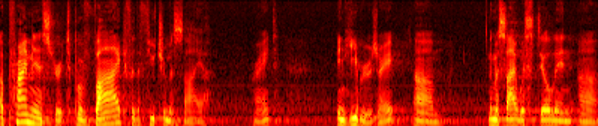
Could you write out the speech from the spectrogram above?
a prime minister to provide for the future Messiah, right? In Hebrews, right? Um, the Messiah was still in uh,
